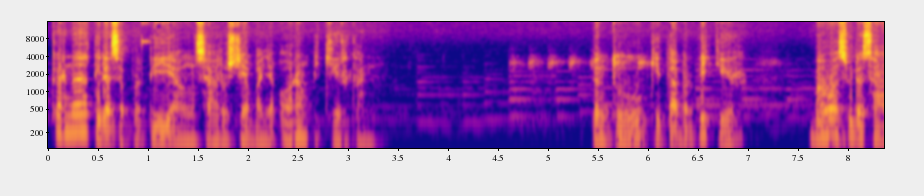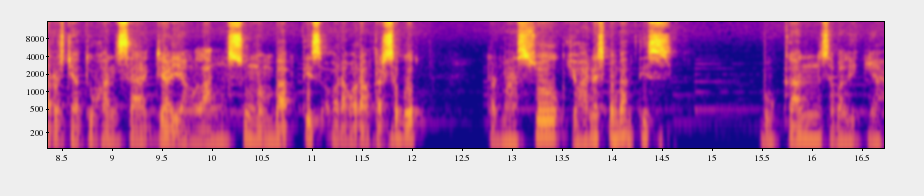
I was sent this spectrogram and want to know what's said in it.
karena tidak seperti yang seharusnya banyak orang pikirkan. Tentu, kita berpikir bahwa sudah seharusnya Tuhan saja yang langsung membaptis orang-orang tersebut, termasuk Yohanes Pembaptis, bukan sebaliknya.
